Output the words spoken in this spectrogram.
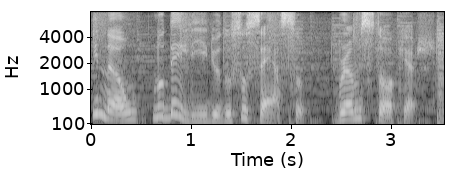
e não no delírio do sucesso. Bram Stoker.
